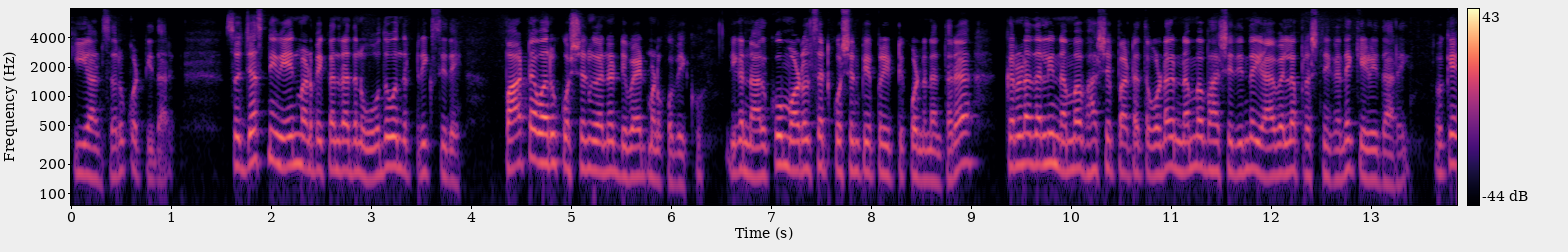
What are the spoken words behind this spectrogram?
ಕೀ ಆನ್ಸರು ಕೊಟ್ಟಿದ್ದಾರೆ. ಸೊ ಜಸ್ಟ್ ನೀವು ಏನು ಮಾಡಬೇಕಂದ್ರೆ, ಅದನ್ನು ಓದೋ ಒಂದು ಟ್ರಿಕ್ಸ್ ಇದೆ. ಪಾಠವಾರು ಕ್ವಶನ್ಗಳನ್ನು ಡಿವೈಡ್ ಮಾಡ್ಕೋಬೇಕು. ಈಗ ನಾಲ್ಕು ಮಾಡೆಲ್ ಸೆಟ್ ಕ್ವಶನ್ ಪೇಪರ್ ಇಟ್ಟುಕೊಂಡ ನಂತರ, ಕನ್ನಡದಲ್ಲಿ ನಮ್ಮ ಭಾಷೆ ಪಾಠ ತಗೊಂಡಾಗ ನಮ್ಮ ಭಾಷೆಯಿಂದ ಯಾವೆಲ್ಲ ಪ್ರಶ್ನೆಗಳನ್ನ ಕೇಳಿದ್ದಾರೆ. ಓಕೆ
